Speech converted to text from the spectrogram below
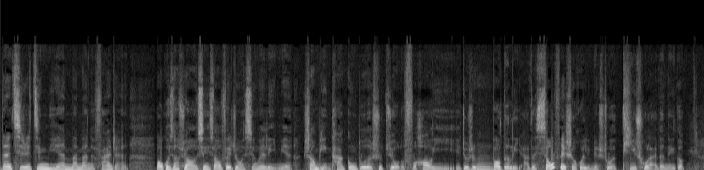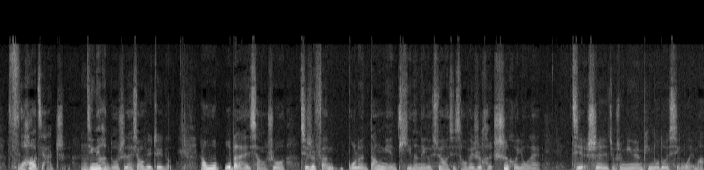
但是其实今天慢慢的发展。包括像炫耀性消费这种行为里面，商品它更多的是具有了符号意义，也就是鲍德里亚在消费社会里面所提出来的那个符号价值。今天很多是在消费这个。然后我我本来想说，其实凡伯伦当年提的那个炫耀性消费是很适合用来解释就是名媛拼多多行为嘛。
